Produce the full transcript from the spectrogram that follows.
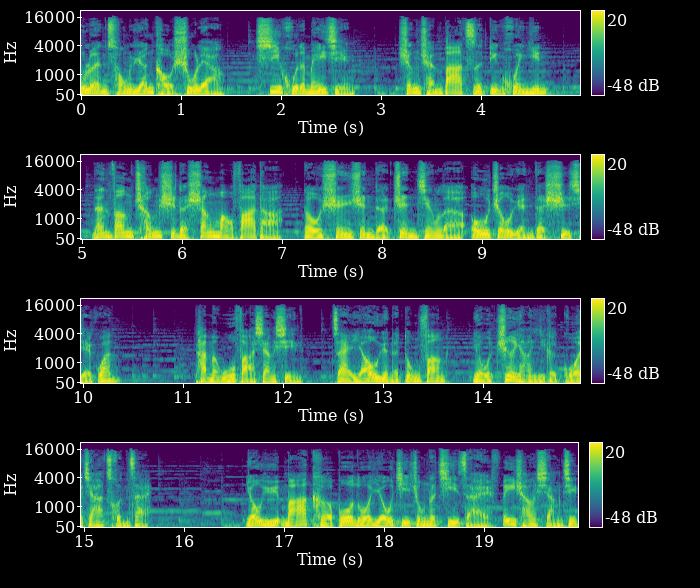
无论从人口数量、西湖的美景、生辰八字定婚姻、南方城市的商贸发达，都深深的震惊了欧洲人的世界观。他们无法相信，在遥远的东方有这样一个国家存在。由于马可波罗游记中的记载非常详尽，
